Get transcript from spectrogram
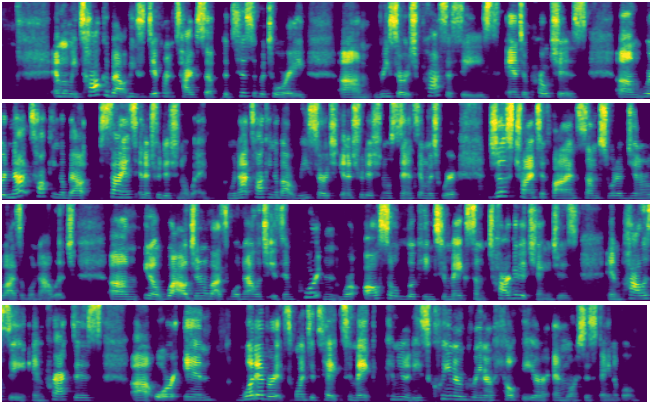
And when we talk about these different types of participatory um, research processes and approaches, um, we're not talking about science in a traditional way. We're not talking about research in a traditional sense in which we're just trying to find some sort of generalizable knowledge. Um, you know, while generalizable knowledge is important, we're also looking to make some targeted changes in policy, in practice, uh, or in whatever it's going to take to make communities cleaner, greener, healthier, and more sustainable.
